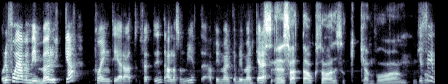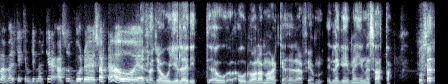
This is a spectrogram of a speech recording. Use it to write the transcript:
Och det får även vi mörka poängterat för att det är inte alla som vet det, att vi mörka blir mörkare. S- eh, Svarta också alltså, kan få... Jag så- säger bara mörka kan bli mörkare, alltså både svarta och... Det är för att jag ogillar ditt ordval av mörka. Det är därför jag lägger in mig in med svarta. Fortsätt.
